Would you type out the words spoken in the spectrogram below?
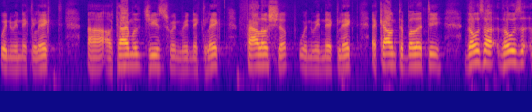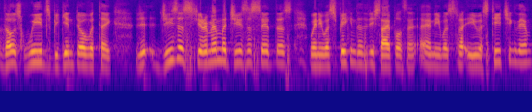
when we neglect uh, our time with Jesus, when we neglect fellowship, when we neglect accountability, those are those those weeds begin to overtake. Jesus, you remember Jesus said this when he was speaking to the disciples, and, and he was he was teaching them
